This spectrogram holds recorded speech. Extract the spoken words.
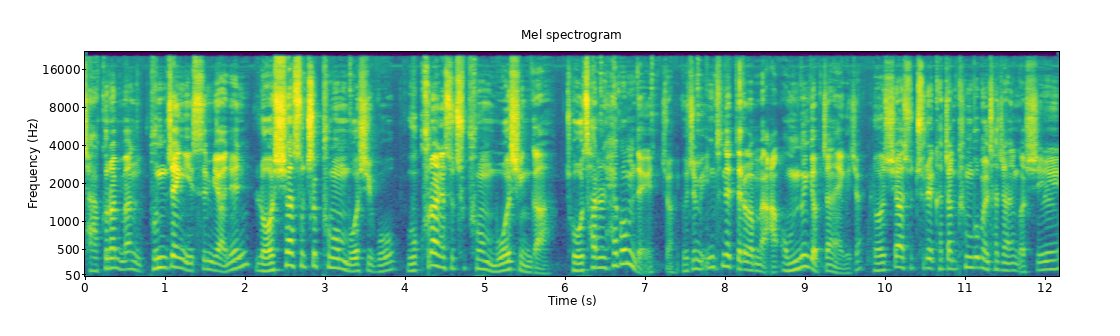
자, 그러면 분쟁이 있으면은 러시아 수출품은 무엇이고 우크라이나 수출품은 무엇인가 조사를 해보면 되겠죠. 요즘 인터넷 들어가면 아, 없는 게 없잖아요. 그죠? 러시아 수출의 가장 큰 부분을 차지하는 것이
